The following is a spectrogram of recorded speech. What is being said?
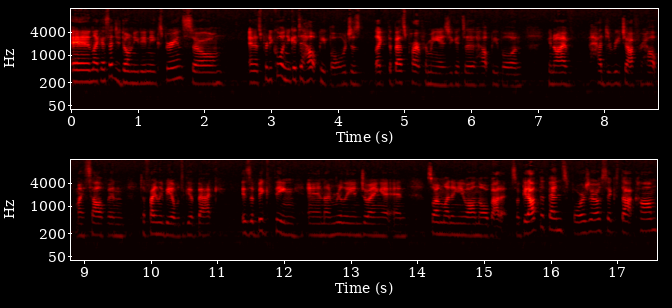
And like I said, you don't need any experience, so and it's pretty cool and you get to help people, which is like the best part for me is you get to help people and you know, I've had to reach out for help myself and to finally be able to give back is a big thing and I'm really enjoying it and so I'm letting you all know about it. So getoffthefence406.com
